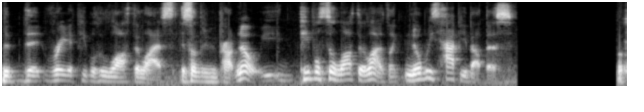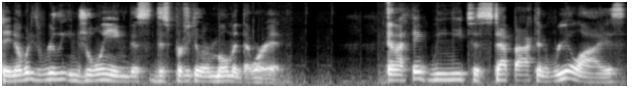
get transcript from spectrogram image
the, the rate of people who lost their lives, is something to be proud of. No, people still lost their lives. Like, nobody's happy about this. Okay, nobody's really enjoying this, this particular moment that we're in. And I think we need to step back and realize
